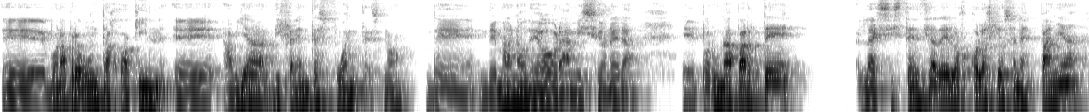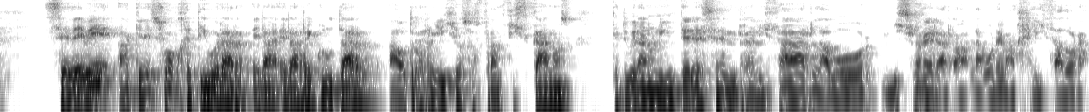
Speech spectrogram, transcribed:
eh, buena pregunta, Joaquín. Eh, había diferentes fuentes ¿no? de, mano de obra misionera. Eh, por una parte, la existencia de los colegios en España se debe a que su objetivo era, era, era reclutar a otros religiosos franciscanos que tuvieran un interés en realizar labor misionera, labor evangelizadora.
